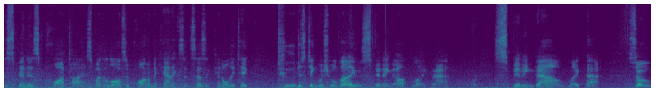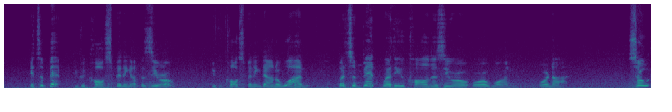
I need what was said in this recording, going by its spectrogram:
the spin is quantized by the laws of quantum mechanics. It says it can only take two distinguishable values, spinning up like that, or spinning down like that. So it's a bit. You could call spinning up a zero, you could call spinning down a one, but it's a bit whether you call it a zero or a one or not. So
